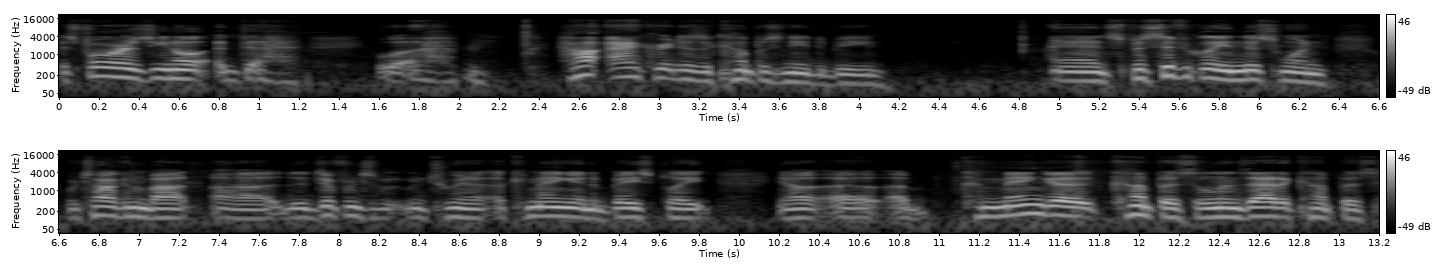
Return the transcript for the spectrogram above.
As far as, you know, how accurate does a compass need to be? And specifically in this one, we're talking about uh, the difference between a Cammenga and a base plate. You know, a, a compass, a Lensatic compass,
